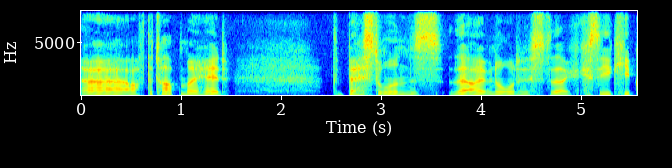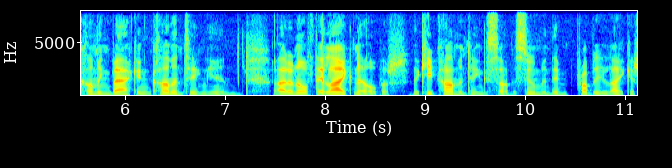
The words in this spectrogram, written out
Uh, off the top of my head, the best ones that I've noticed that I see keep coming back and commenting, and I don't know if they like now, but they keep commenting, so I'm assuming they probably like it.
